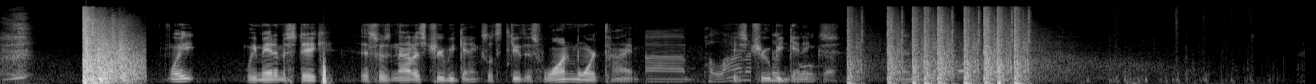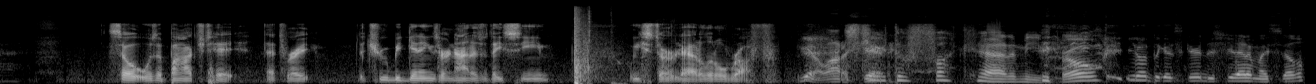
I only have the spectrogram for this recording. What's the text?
Wait, we made a mistake. This was not his true beginnings. Let's do this one more time. Uh, His true beginnings. Volca. So it was a botched hit. That's right. The true beginnings are not as they seem. We started out a little rough. You get a lot of Scared the fuck out of me, bro. You don't think I scared the shit out of myself?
